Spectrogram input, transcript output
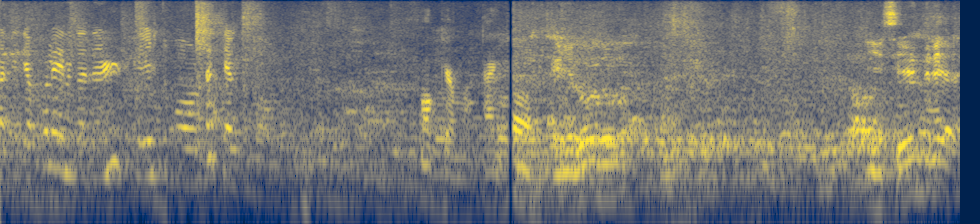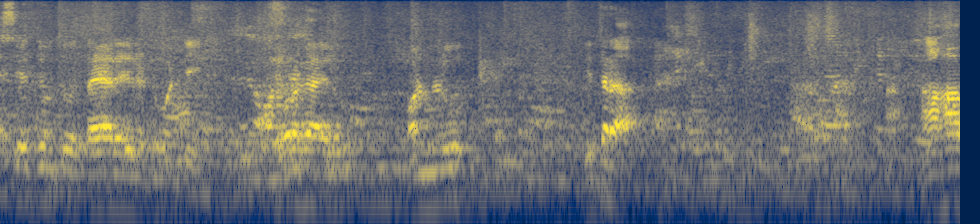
అది చెప్పలేను కదండి టేస్ట్ బాగుంటుంది హెల్త్ బాగుంటుంది. ఓకే అమ్మా థ్యాంక్ ఈరోజు ఈ సేంద్రియ సేద్యంతో తయారైనటువంటి కూరగాయలు పండ్లు ఇతర ఆహార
